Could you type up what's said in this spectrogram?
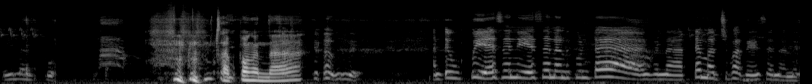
నీళ్ళు ఉప్పు ఉంది. అంటే ఉప్పు వేసాను వేసాను అనుకుంటే అట్టే మర్చిపోతే వేసానని.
